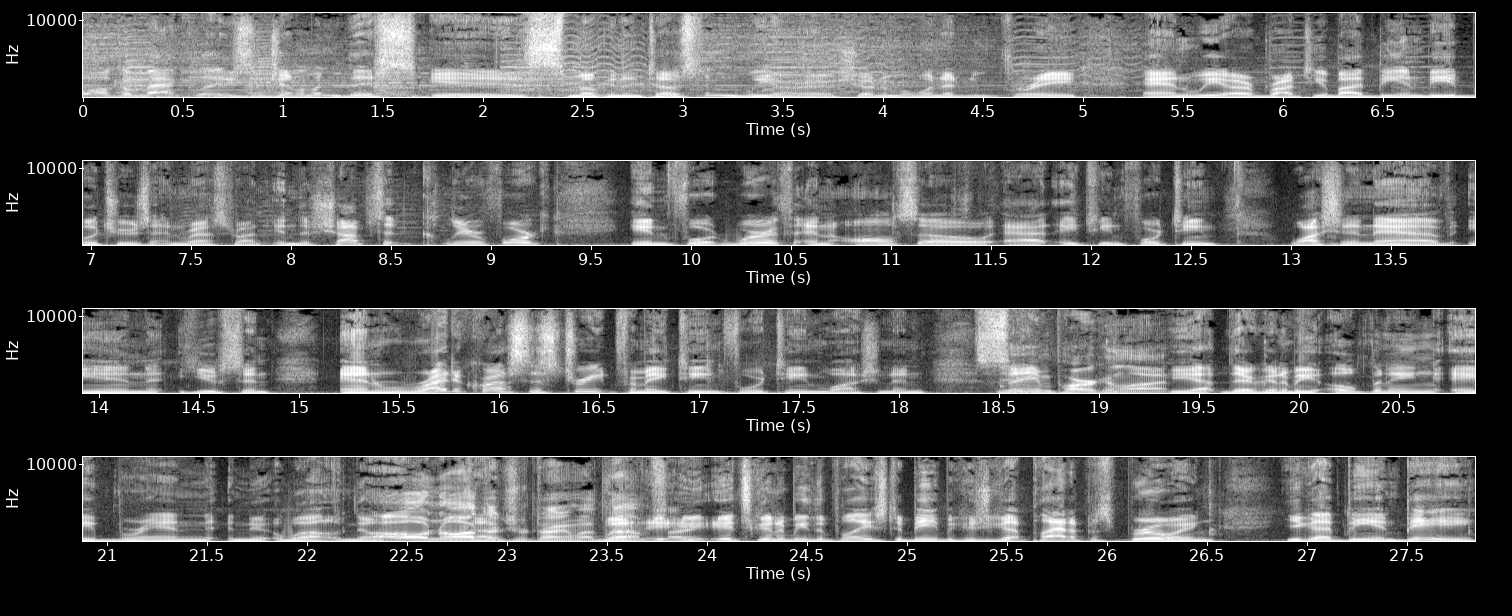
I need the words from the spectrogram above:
Welcome back, ladies and gentlemen. This is Smoking and Toasting. We are show number 103, and we are brought to you by B&B Butchers and Restaurant in the shops at Clear Fork in Fort Worth and also at 1814 Washington Ave in Houston. And right across the street from 1814 Washington. Same parking lot. Yep, they're going to be opening a brand new. Well, no. Oh no, I uh, thought you were talking about well, them. Sorry. it's going to be the place to be because you got Platypus Brewing, you got B and B,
